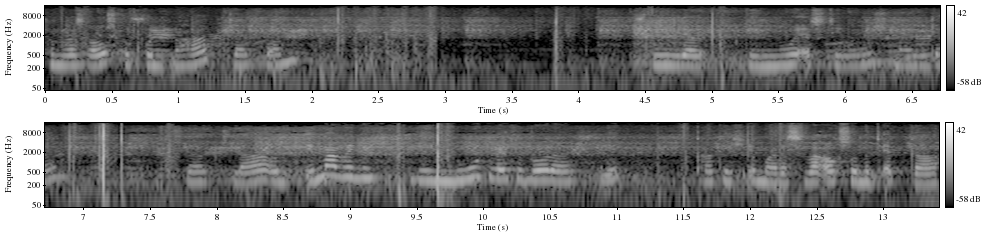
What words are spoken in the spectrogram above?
schon was rausgefunden habt davon. Ich spiele wieder gegen nur STUs mal wieder. Ja klar. Und immer wenn ich gegen nur gleiche Border spiele, kacke ich immer. Das war auch so mit Edgar.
